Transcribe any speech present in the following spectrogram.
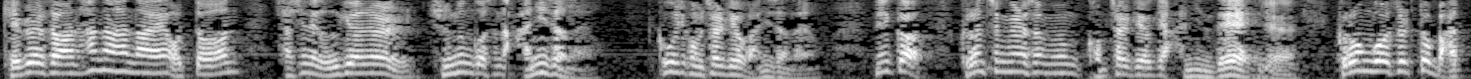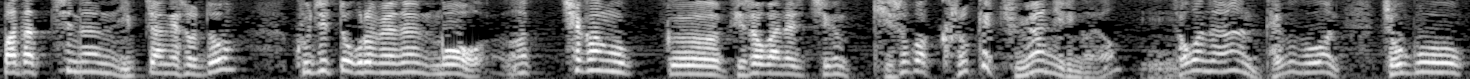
개별 사안 하나하나에 어떤 자신의 의견을 주는 것은 아니잖아요. 그것이 검찰 개혁 아니잖아요. 그러니까 그런 측면에서 보면 검찰 개혁이 아닌데 예. 그런 것을 또 맞받아치는 입장에서도 굳이 또 그러면은 뭐 어, 최강욱 그 비서관의 지금 기소가 그렇게 중요한 일인가요? 저거는 대부분 조국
